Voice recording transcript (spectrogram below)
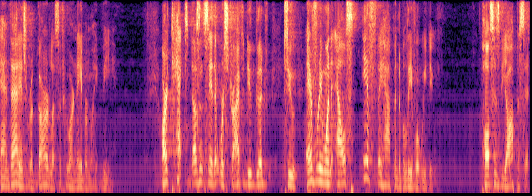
And that is regardless of who our neighbor might be. Our text doesn't say that we're strive to do good to everyone else if they happen to believe what we do. Paul says the opposite.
